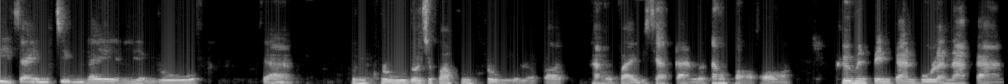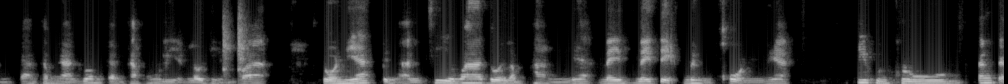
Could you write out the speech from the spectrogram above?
ดีใจจริงๆได้เรียนรู้ จากคุณครูโดยเฉพาะคุณครู แล้วก็ทางฝ่ายวิชาการแล้วทั้งผออคือมันเป็นการบูรณาการการทำงานร่วมกันทั้งโรงเรียนเราเห็นว่า ตัวเนี้ยเป็นอันที่ว่าโดยลำพังเนี่ยในในเด็กหนึ่งคนเนี่ยที่คุณครูตั้งแต่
